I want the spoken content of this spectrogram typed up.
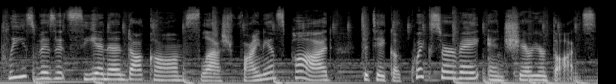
Please visit cnn.com slash financepod to take a quick survey and share your thoughts.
